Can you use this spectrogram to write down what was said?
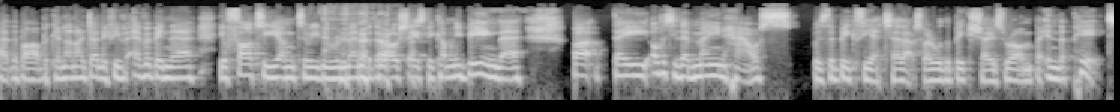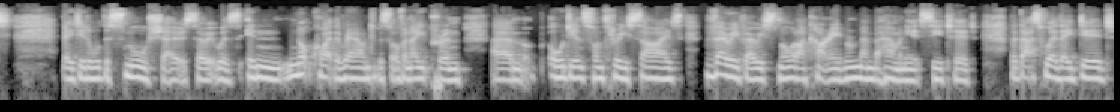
at the Barbican. And I don't know if you've ever been there. You're far too young to even remember the Royal Shakespeare Company being there. But they obviously their main house was the big theatre. That's where all the big shows were on. But in the pit, they did all the small shows. So it was in not quite the round, it was sort of an apron um, audience on three sides, very, very small. I can't even remember how many it seated. But that's where they did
